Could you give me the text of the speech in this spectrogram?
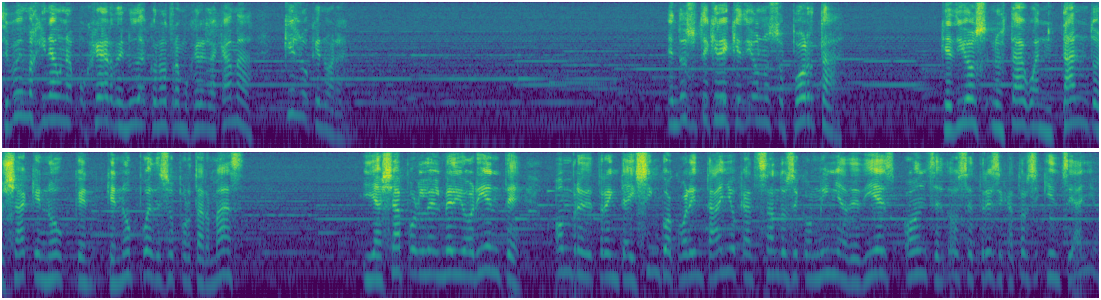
¿Se puede imaginar una mujer desnuda con otra mujer en la cama? ¿Qué es lo que no harán? Entonces usted cree que Dios no soporta, que Dios no está aguantando ya que no, que, no puede soportar más. Y allá por el Medio Oriente, hombres de 35 a 40 años casándose con niñas de 10, 11, 12, 13, 14, 15 años.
